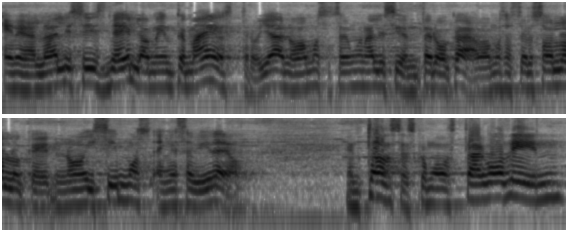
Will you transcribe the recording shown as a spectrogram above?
en el análisis de la mente maestro. Ya no vamos a hacer un análisis entero acá, vamos a hacer solo lo que no hicimos en ese video. Entonces, como está Godín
